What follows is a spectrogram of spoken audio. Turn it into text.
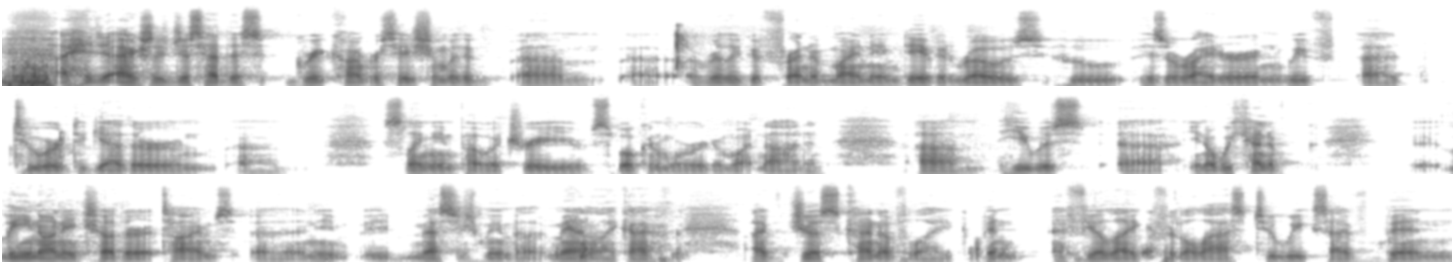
I had actually just had this great conversation with a, um, a really good friend of mine named David Rose, who is a writer, and we've uh, toured together and uh, slinging poetry, or spoken word, and whatnot. And um, he was, uh, you know, we kind of lean on each other at times. Uh, and he, he, messaged me about, man, like I've, I've just kind of like been, I feel like for the last two weeks I've been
